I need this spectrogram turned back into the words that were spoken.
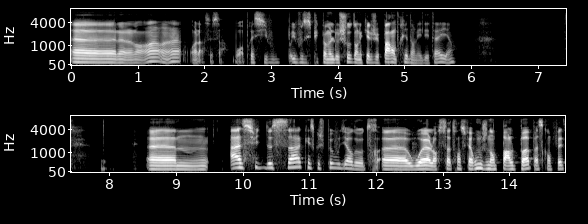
Euh, voilà, c'est ça. Bon, après, si vous, il vous explique pas mal de choses dans lesquelles je vais pas rentrer dans les détails. Hein. à suite de ça, qu'est-ce que je peux vous dire d'autre? Ouais, alors ça, Transfer Room, je n'en parle pas parce qu'en fait,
